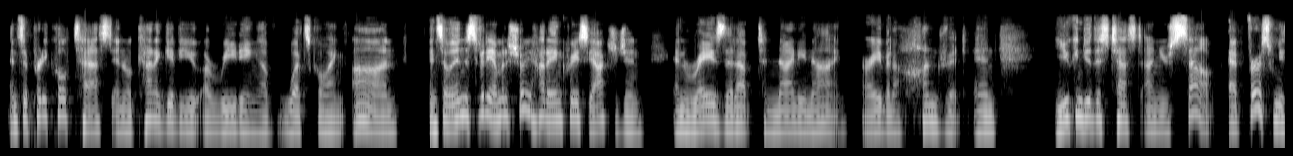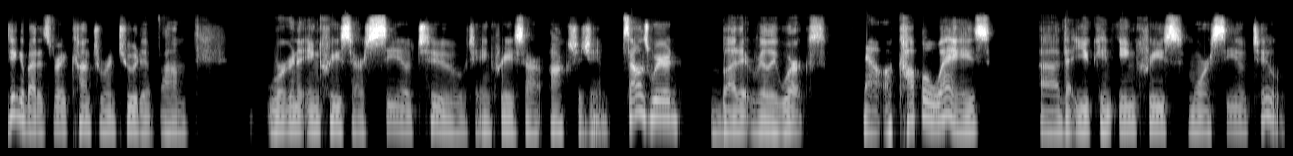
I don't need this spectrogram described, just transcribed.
And it's a pretty cool test and it'll kind of give you a reading of what's going on. And so in this video, I'm going to show you how to increase the oxygen and raise it up to 99 or even 100. And you can do this test on yourself. At first, when you think about it, it's very counterintuitive. Um, we're going to increase our CO2 to increase our oxygen. Sounds weird, but it really works. Now, a couple ways uh, that you can increase more CO2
